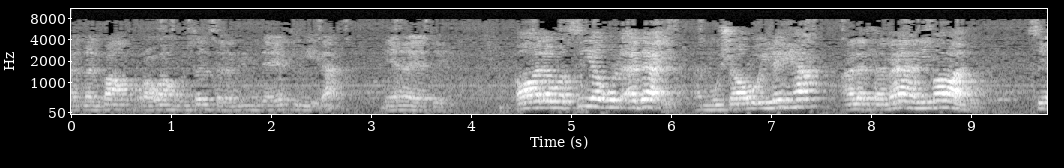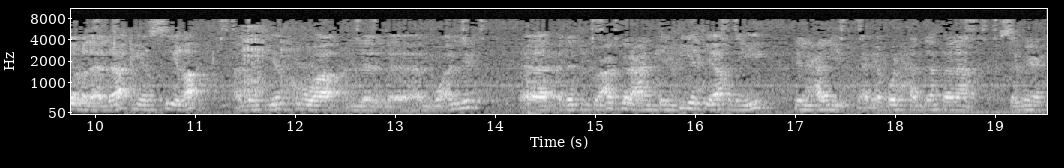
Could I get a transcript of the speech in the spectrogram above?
أن البعض رواه مسلسلا من بدايته إلى نهايته. قال وصيغ الأداء المشار إليها على ثمان مراتب. صيغ الأداء هي الصيغة التي يذكرها المؤلف التي تعبر عن كيفية أخذه للحديث. يعني يقول حدثنا سمعت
